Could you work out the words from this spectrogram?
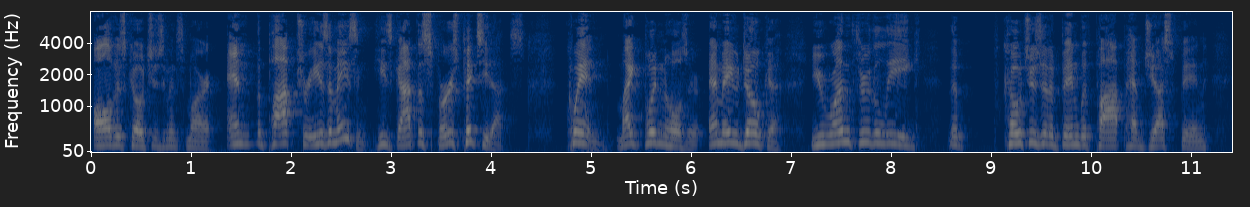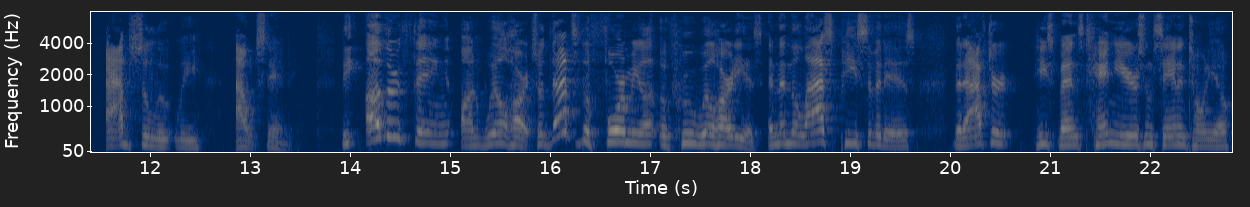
All of his coaches have been smart. And the Pop tree is amazing. He's got the Spurs pixie dust. Quin, Mike Budenholzer, Ime Udoka. You run through the league, the coaches that have been with Pop have just been absolutely outstanding. The other thing on Will Hart, so that's the formula of who Will Hardy is. And then the last piece of it is that after he spends 10 years in San Antonio,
